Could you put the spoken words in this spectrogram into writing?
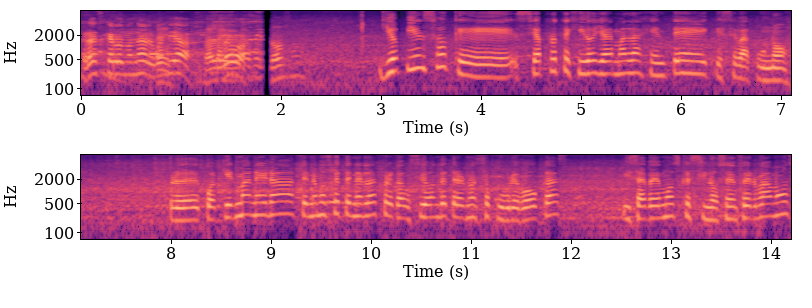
Gracias Carlos Manuel. Buen día. Hasta luego. Yo pienso que se ha protegido ya más la gente que se vacunó. Pero de cualquier manera tenemos que tener la precaución de traer nuestro cubrebocas y sabemos que si nos enfermamos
